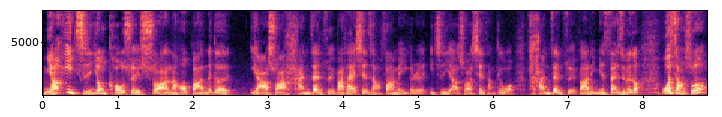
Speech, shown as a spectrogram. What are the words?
你要一直用口水刷，然后把那个牙刷含在嘴巴。他在现场发每一个人一支牙刷，现场给我含在嘴巴里面三十分钟。我想说，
